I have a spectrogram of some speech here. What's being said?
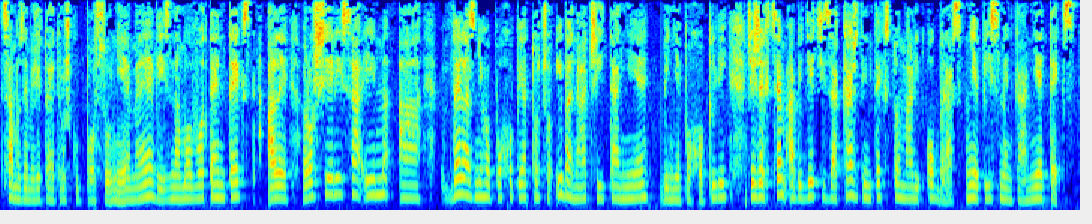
Samozrejme, že to aj trošku posunieme významovo ten text, ale rozšíri sa im a veľa z neho pochopia to, čo iba načítanie by nepochopili. Čiže chcem, aby deti za každým textom mali obraz, nie písmenka, nie text,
